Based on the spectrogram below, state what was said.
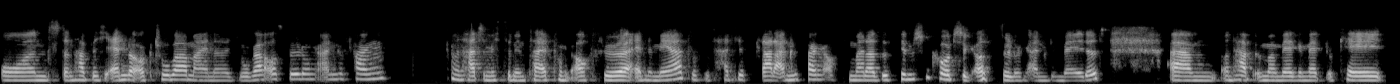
Und dann habe ich Ende Oktober meine Yoga-Ausbildung angefangen und hatte mich zu dem Zeitpunkt auch für Ende März, das hat jetzt gerade angefangen, auch zu meiner systemischen Coaching-Ausbildung angemeldet ähm, und habe immer mehr gemerkt, okay,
